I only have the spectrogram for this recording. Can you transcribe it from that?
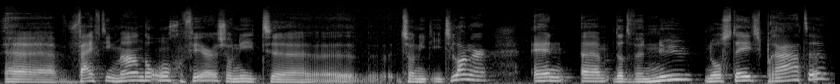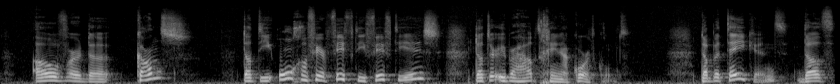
Eh, 15 maanden ongeveer, zo niet, zo niet iets langer. En um, dat we nu nog steeds praten over de kans dat die ongeveer 50-50 is, dat er überhaupt geen akkoord komt. Dat betekent dat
